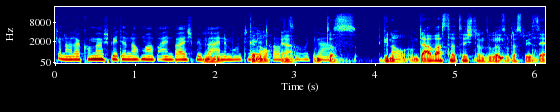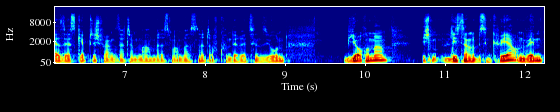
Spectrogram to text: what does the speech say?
Genau, da kommen wir später nochmal auf ein Beispiel bei einem Hotel genau, drauf ja. zurück. Und ja. das, genau, und da war es tatsächlich dann sogar so, dass wir sehr, sehr skeptisch waren und gesagt haben, machen wir das, machen wir das nicht, aufgrund der Rezension. Wie auch immer. Ich lese dann ein bisschen quer und wenn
